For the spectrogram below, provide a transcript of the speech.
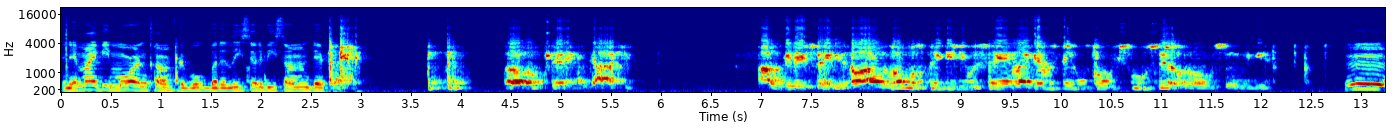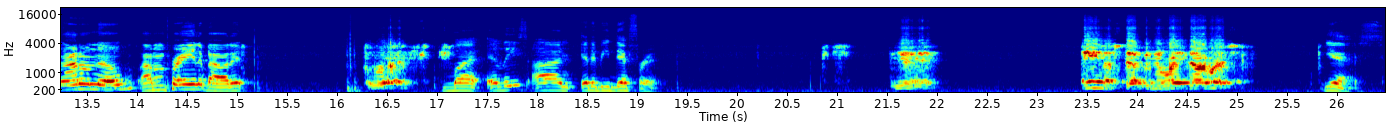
And it might be more uncomfortable, but at least it'll be something different. Oh, okay. I got you. I was say, you know, I was almost thinking you were saying like everything was gonna be smooth sailing all of a sudden again. Mm, I don't know. I'm praying about it, Right. but at least I it'll be different. Yeah. And a step in the right direction. Yes.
